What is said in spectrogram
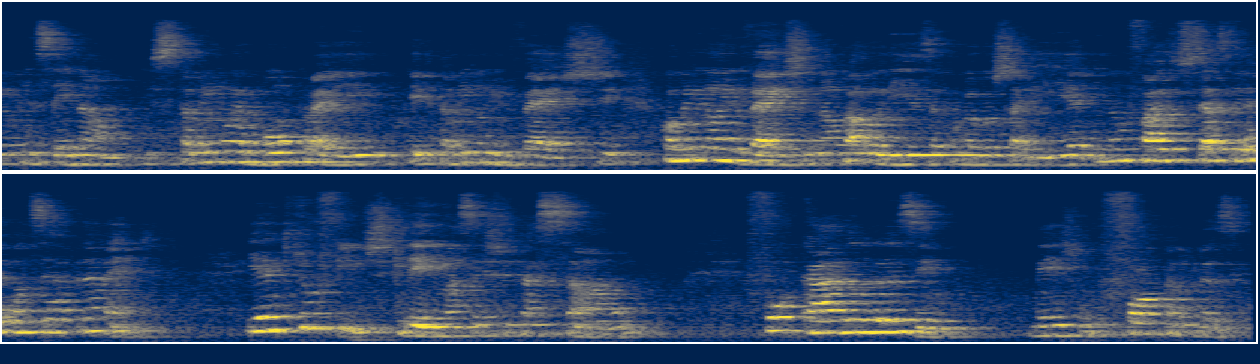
E eu pensei, não, isso também não é bom para ele, porque ele também não investe. Como ele não investe, não valoriza como eu gostaria e não faz o sucesso dele acontecer rapidamente. E aí o que eu fiz? Criei uma certificação focada no Brasil, mesmo foca no Brasil.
